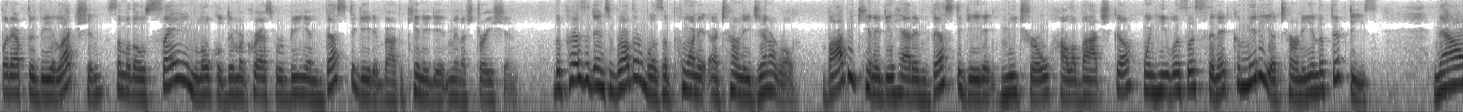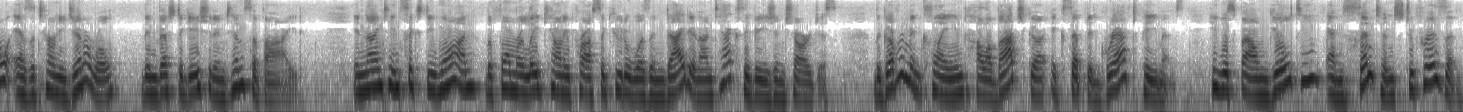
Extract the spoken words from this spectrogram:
But after the election, some of those same local Democrats were being investigated by the Kennedy administration. The president's brother was appointed Attorney General. Bobby Kennedy had investigated Metro Holovachka when he was a Senate committee attorney in the 50s. Now, as Attorney General, the investigation intensified. In 1961, the former Lake County prosecutor was indicted on tax evasion charges. The government claimed Holovachka accepted graft payments. He was found guilty and sentenced to prison.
